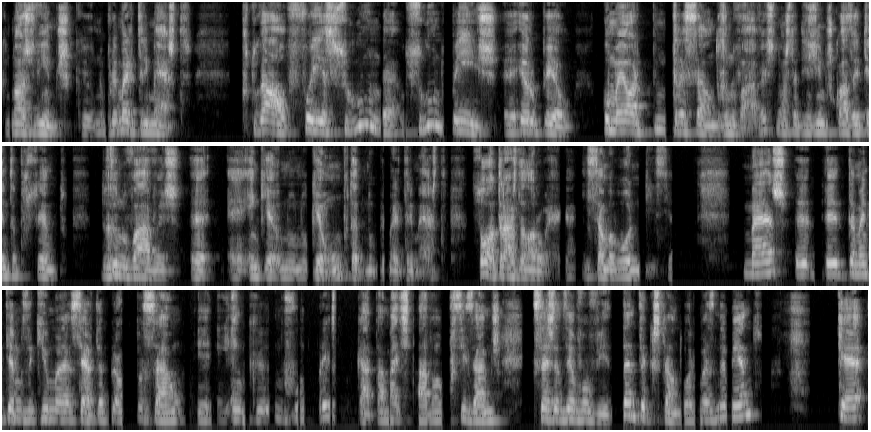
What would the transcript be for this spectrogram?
que nós vimos que no primeiro trimestre Portugal foi segunda, o segundo país uh, europeu com maior penetração de renováveis. Nós atingimos quase 80% de renováveis uh, em, no, no Q1, portanto no primeiro trimestre, só atrás da Noruega. Isso é uma boa notícia. Mas uh, também temos aqui uma certa preocupação em que, no fundo, para este mercado estar mais estável, precisamos que seja desenvolvido tanto a questão do armazenamento, que é,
